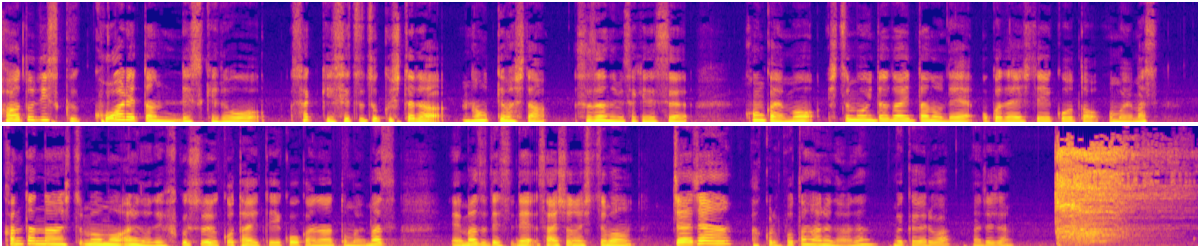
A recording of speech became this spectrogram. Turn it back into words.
ハードディスク壊れたんですけど、さっき接続したら治ってました。スザンヌ美咲です。今回も質問いただいたのでお答えしていこうと思います。簡単な質問もあるので複数答えていこうかなと思います。えまずですね、最初の質問。じゃじゃんあ、これボタンあるんだろうな。もう一回やるわ。あ、じゃじゃん。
